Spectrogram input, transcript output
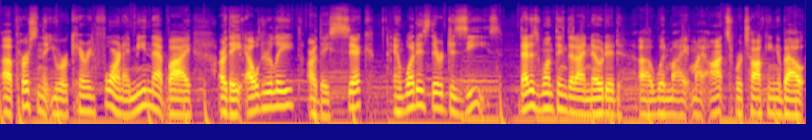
uh, person that you are caring for. And I mean that by are they elderly? Are they sick? And what is their disease? that is one thing that I noted uh, when my, my aunts were talking about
